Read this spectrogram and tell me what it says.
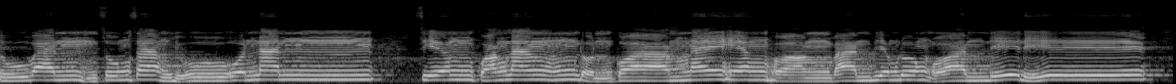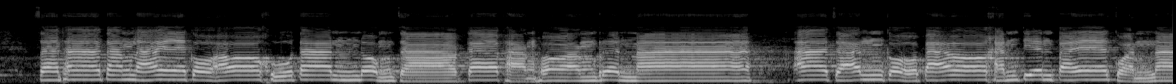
สู่วันสูงสร้างอยู่อวนนั้น เสียงกวางลังดนกวางในแห่งห่วงบานเบียงหลวงอ่อนดีดีสาธาตั้งหลายก็เอาขู่ตันดงจากกาผางห้องเรื่อนมา อาจารย์ก็เป่าขันเตียนไปก่อนหนา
